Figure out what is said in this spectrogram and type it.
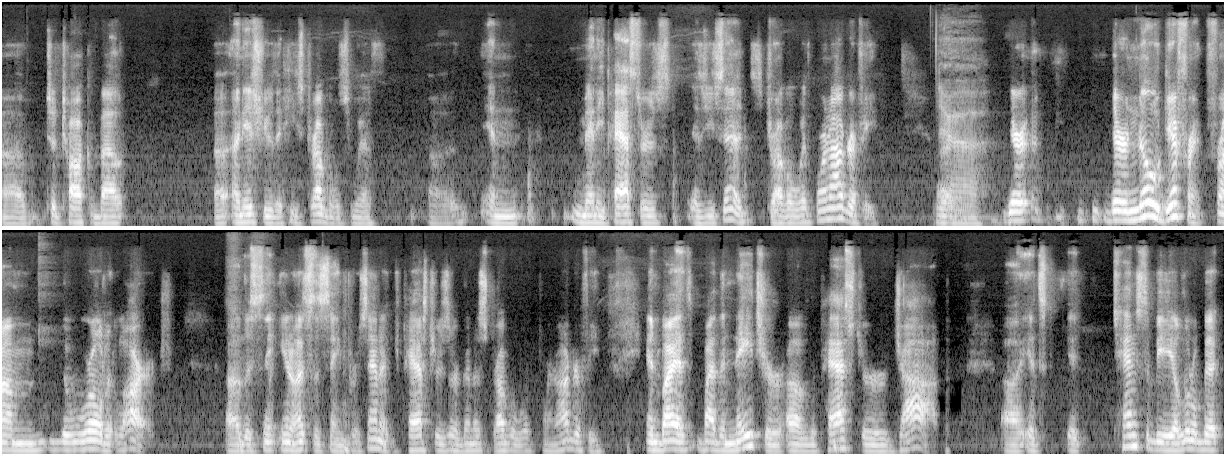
uh, to talk about uh, an issue that he struggles with. Uh, and many pastors, as you said, struggle with pornography. Uh, yeah, they're they're no different from the world at large. Uh, the same, you know, it's the same percentage. Pastors are going to struggle with pornography, and by by the nature of the pastor job, uh, it's it tends to be a little bit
